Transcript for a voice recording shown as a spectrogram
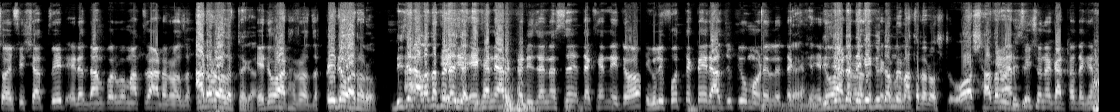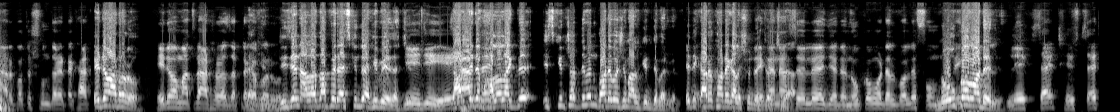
ছয় ফিট সাত ফিট এটার দাম পড়বে মাত্র আঠারো হাজার আঠারো হাজার টাকা। এটাও আঠারো হাজার এটাও আঠারো। ডিজাইন আলাদা এই প্রাইস যে এখানে আরেকটা ডিজাইন আছে দেখেন এটাও। এগুলি প্রত্যেকটাই রাজকীয় মডেলের দেখেন ডিজাইনটা দেখে কিন্তু আপনার মাথাটা নষ্ট। অসাধারণ আর ডিজাইন পিছনের কাঠটা দেখেন আর কত সুন্দর একটা খাট এটাও আঠারো। এটাও মাত্র আঠারো হাজার টাকা পড়বে। ডিজাইন আলাদা প্রাইস কিন্তু একই পেয়ে যাচ্ছে। জি জি যার যেটা ভালো লাগবে স্ক্রিনশট দিবেন ঘরে বসে মাল কিনতে পারবেন। এটি কারও খাটে কালেকশন দেখতে এখানে আছে হলো এই যে এটা নৌকা মডেল বলে ফোম নৌকা model leg side head side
